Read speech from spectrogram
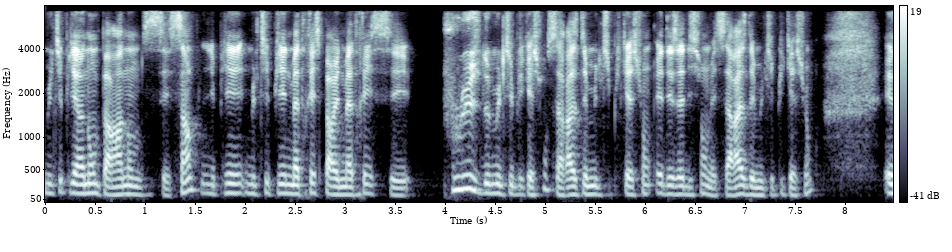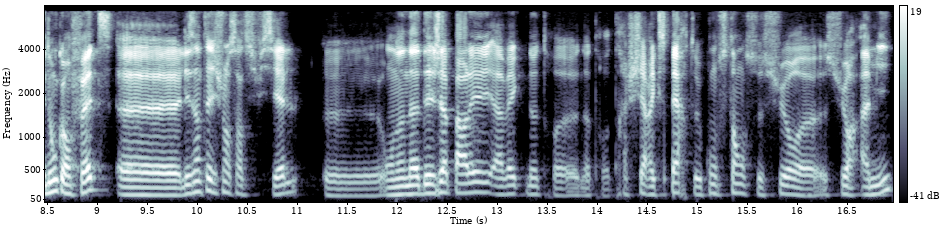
Multiplier un nombre par un nombre, c'est simple. Multiplier une matrice par une matrice, c'est plus de multiplication. Ça reste des multiplications et des additions, mais ça reste des multiplications. Et donc, en fait, euh, les intelligences artificielles euh, on en a déjà parlé avec notre, notre très chère experte Constance sur, euh, sur AMI.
